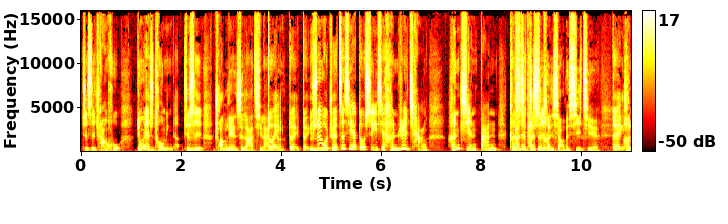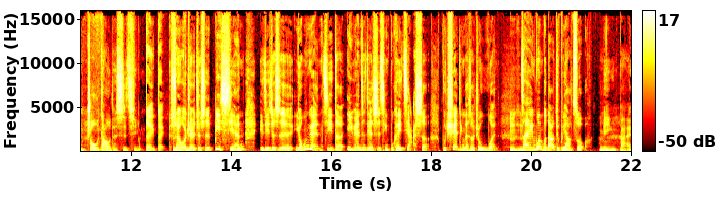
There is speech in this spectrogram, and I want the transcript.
就是窗户永远是透明的，就是窗帘是拉起来的，对对对，所以我觉得这些都是一些很日常、很简单，可但是它是很小的细节，对很周到的事情。对对，所以我觉得就是避嫌，以及就是永远记得意愿这件事情不可以假设，不确定的时候就问，在问不到就不要做。明白。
